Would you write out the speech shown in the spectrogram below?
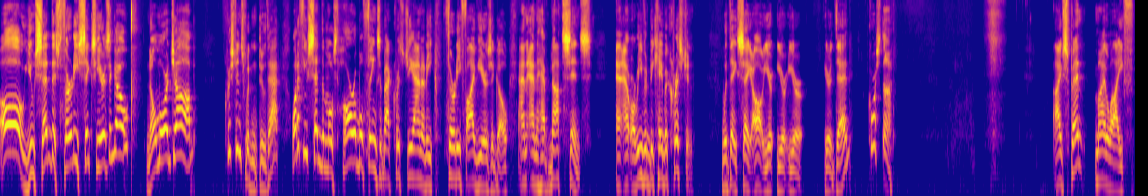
Oh, you said this 36 years ago? No more job. Christians wouldn't do that. What if you said the most horrible things about Christianity 35 years ago and, and have not since, or even became a Christian? Would they say, oh, you're, you're, you're, you're dead? Of course not. I've spent my life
